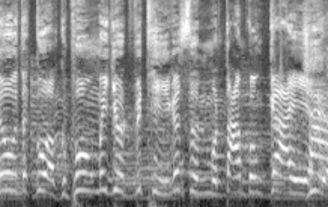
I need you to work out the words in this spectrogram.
ลูกตะกวบกูพุ่งไม่หยุดวิถีกระสุนหมุนตามกองไก่เชี่ย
